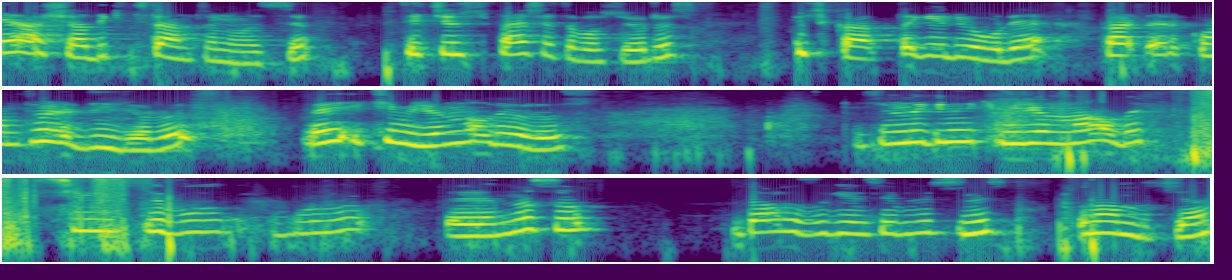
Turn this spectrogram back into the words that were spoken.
en aşağıdaki iki tane turnuvası. Seçin süper sete basıyoruz. Üç kart da geliyor buraya. Kartları kontrol edin diyoruz. Ve 2 milyon alıyoruz. Şimdi günlük milyonunu aldık. Şimdi bu, bunu e, nasıl daha hızlı gelişebilirsiniz bunu anlatacağım.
